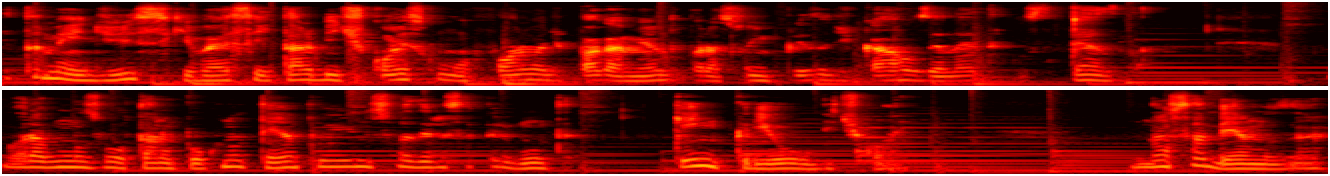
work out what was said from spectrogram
E também disse que vai aceitar bitcoins como forma de pagamento para sua empresa de carros elétricos Tesla. Agora vamos voltar um pouco no tempo e nos fazer essa pergunta: quem criou o Bitcoin? Não sabemos, né?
